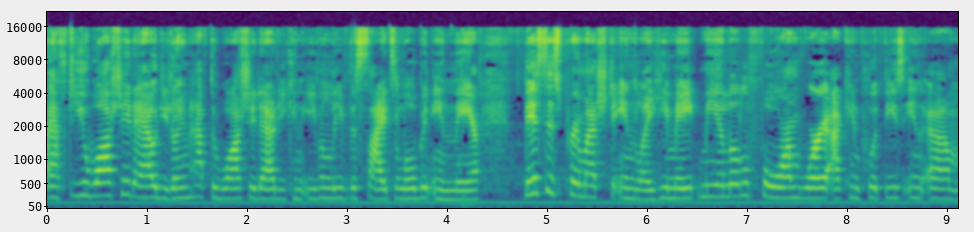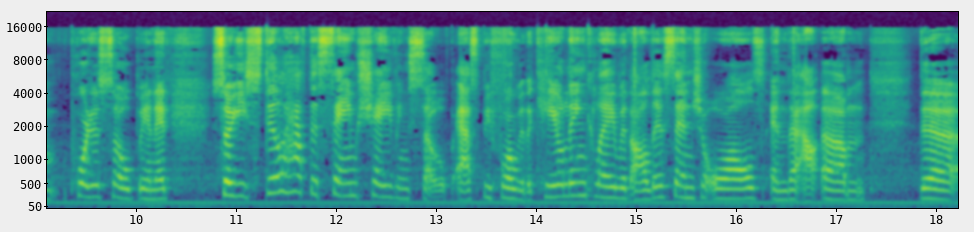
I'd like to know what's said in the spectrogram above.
after you wash it out, you don't even have to wash it out. You can even leave the sides a little bit in there this is pretty much the inlay. He made me a little form where I can put these in, um, the soap in it. So you still have the same shaving soap as before with the kaolin clay with all the essential oils and the, um, the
